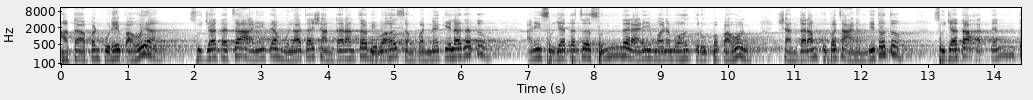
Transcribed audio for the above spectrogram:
आता आपण पुढे पाहूया. सुजाताचा आणि त्या मुलाचा शांतारामचा विवाह संपन्न केला जातो. आणि सुजाताचं सुंदर आणि मनमोहक रूप पाहून शांताराम खूपच आनंदित होतो. सुजाता अत्यंत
